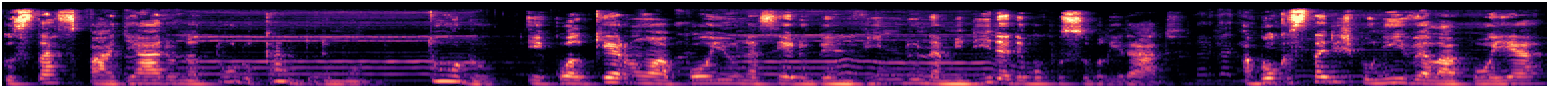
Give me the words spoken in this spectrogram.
que está espalhado na todo canto do mundo tudo e qualquer um apoio na ser bem-vindo na medida de boa possibilidade. A boca está disponível a apoiar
